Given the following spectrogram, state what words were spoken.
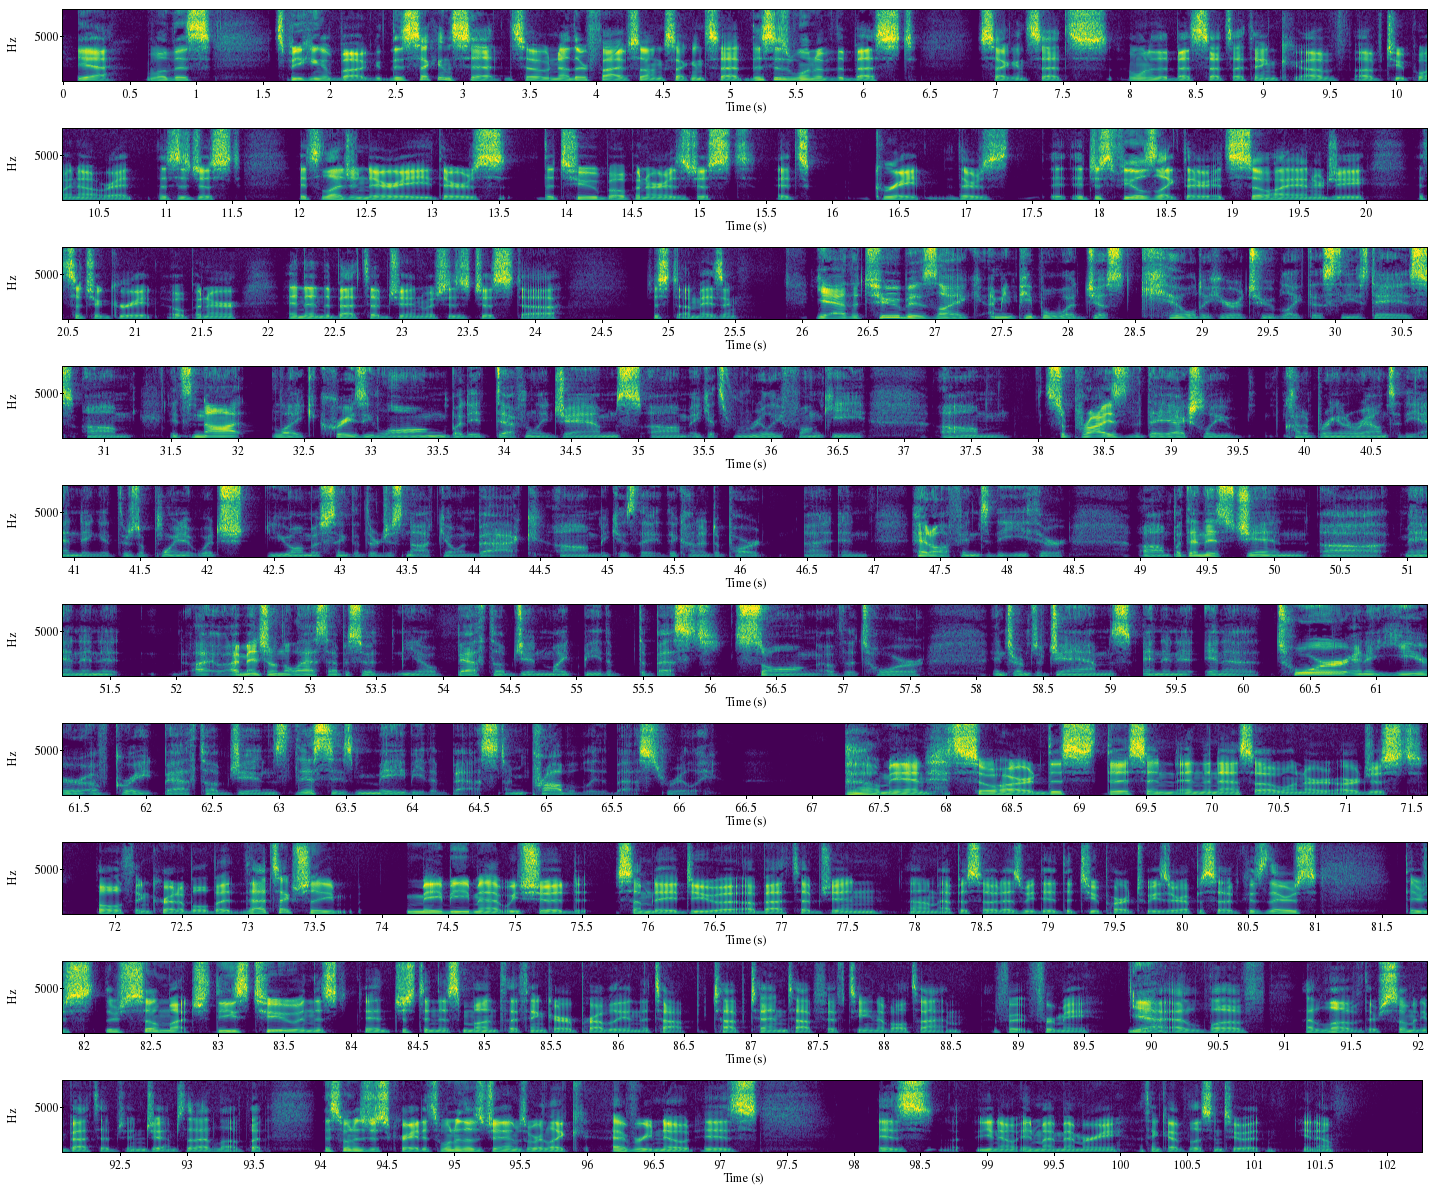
Yeah. Well, this, speaking of bug, the second set, so another five song second set, this is one of the best second sets one of the best sets I think of of 2.0 right? This is just it's legendary. There's the tube opener is just it's great. There's it, it just feels like there it's so high energy. It's such a great opener. And then the bathtub gin which is just uh just amazing. Yeah, the tube is like, I mean, people would just kill to hear a tube like this these days. Um, it's not like crazy long, but it definitely jams. Um, it gets really funky. Um, surprised that they actually kind of bring it around to the ending. It, there's a point at which you almost think that they're just not going back um, because they, they kind of depart uh, and head off into the ether. Um, but then this gin, uh, man, and it, I, I, mentioned on the last episode, you know, Bathtub Gin might be the, the best song of the tour in terms of jams. And in a, in a tour and a year of great bathtub gins, this is maybe the best. I mean, probably the best, really. Oh man, it's so hard. This this and and the Nassau one are are just both incredible. But that's actually maybe Matt. We should someday do a, a bathtub gin um, episode as we did the two part Tweezer episode because there's there's there's so much. These two in this just in this month, I think, are probably in the top top ten, top fifteen of all time for for me. Yeah, I, I, love I love. There's so many bathtub gin jams that I love, but this one is just great. It's one of those jams where like every note is is you know in my memory. I think I've listened to it you know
